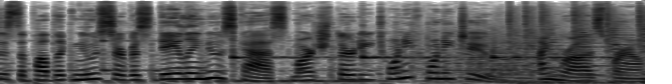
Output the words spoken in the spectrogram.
is the Public News Service Daily Newscast, March 30, 2022. I'm Roz Brown.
